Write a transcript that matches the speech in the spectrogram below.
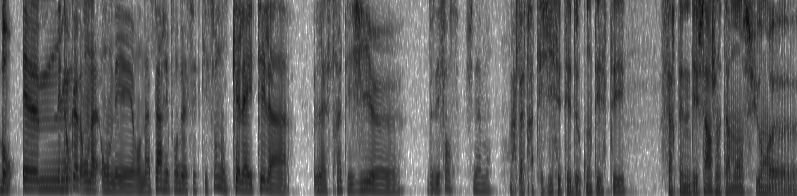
Bon. Et donc on a on est on n'a pas répondu à cette question. Donc quelle a été la la stratégie de défense finalement? Bah, La stratégie, c'était de contester certaines décharges, notamment sur. Euh,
